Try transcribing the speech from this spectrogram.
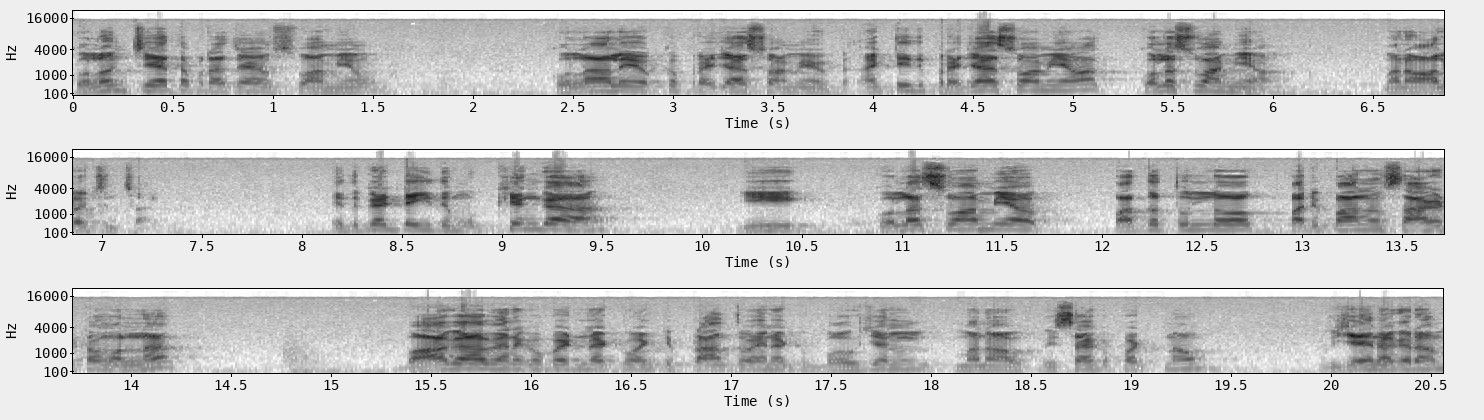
కులం చేత ప్రజాస్వామ్యం కులాల యొక్క ప్రజాస్వామ్యం. అంటే ఇది ప్రజాస్వామ్యమా కులస్వామ్యమా? మనం ఆలోచించాలి. ఎందుకంటే ఇది ముఖ్యంగా ఈ కులస్వామ్య పద్ధతుల్లో పరిపాలన సాగటం వలన బాగా వెనకబడినటువంటి ప్రాంతమైనటువంటి బహుజన్ మన విశాఖపట్నం విజయనగరం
